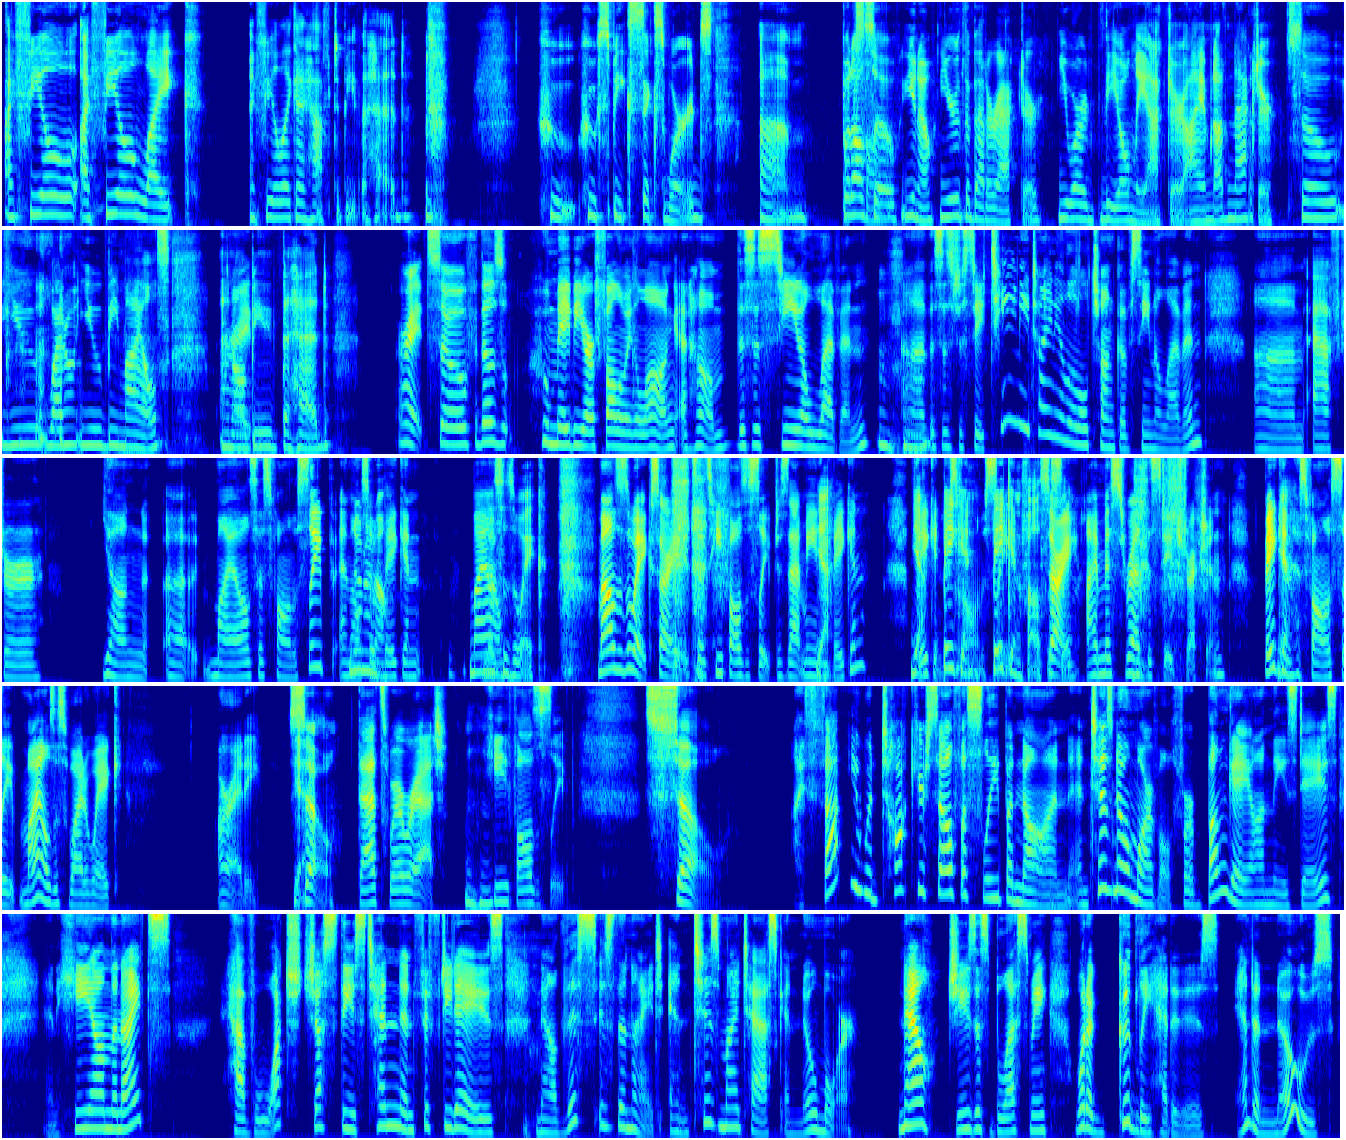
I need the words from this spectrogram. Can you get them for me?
I feel I feel like I feel like I have to be the head who who speaks six words. Um but also, you know, you're the better actor. You are the only actor. I am not an actor. So you why don't you be Miles and I'll be the head. All right. So for those who maybe are following along at home, this is scene 11. Uh, Mhm. this is just a teeny tiny little chunk of scene 11 um, after young uh, Miles has fallen asleep and No, no, also no. Bacon. Miles no. is awake. Miles is awake. Sorry, it says he falls asleep. Does that mean Yeah. Bacon? Yeah, Bacon bacon. has fallen asleep. Bacon falls Sorry, asleep. I misread the stage direction. Bacon Yeah. has fallen asleep. Miles is wide awake. Alrighty. Yeah. So that's where we're at. Mhm. He falls asleep. So I thought you would talk yourself asleep anon, and 'tis no marvel, for Bungay on these days, and he on the nights, have watched just these ten and fifty days. Now this is the night, and 'tis my task, and no more. Now, Jesus bless me, what a goodly head it is, and a nose.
